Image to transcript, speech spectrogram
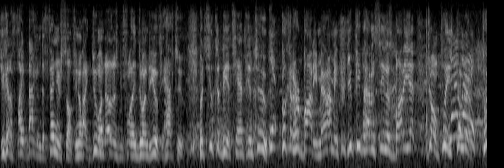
you got to fight back and defend yourself. You know, like do unto others before they do unto you if you have to. But you could be a champion too. Yeah. Look at her body, man. I mean, you people haven't seen this body yet. Joan, please No come way. here. Please,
